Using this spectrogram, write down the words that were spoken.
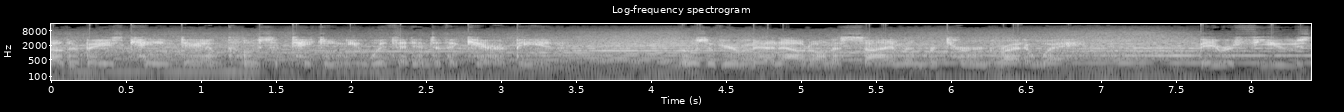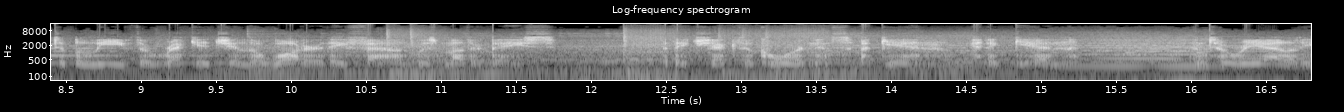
Mother Base came damn close to taking you with it into the Caribbean. Those of your men out on assignment returned right away. They refused to believe the wreckage in the water they found was Mother Base. But they checked the coordinates again and again until reality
